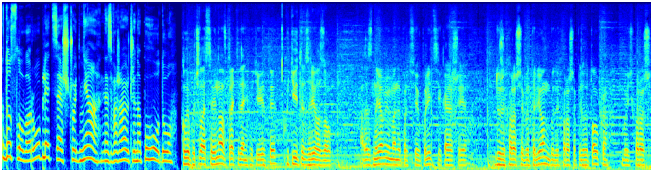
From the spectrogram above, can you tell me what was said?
До слова, роблять це щодня, незважаючи на погоду. Коли почалася війна, в третій день хотів йти. Хотів йти взагалі в Азов. Але знайомий в мене працює в поліції, каже, що є дуже хороший батальйон, буде хороша підготовка, будуть хороші,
